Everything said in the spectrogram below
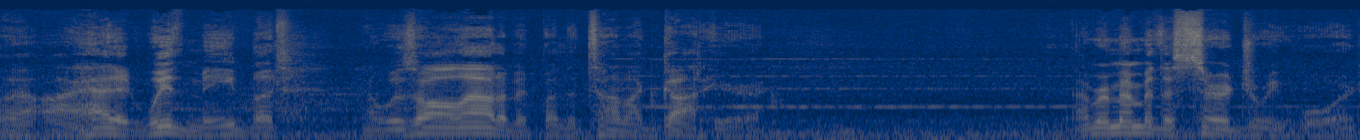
Well, I had it with me, but I was all out of it by the time I got here. I remember the surgery ward.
